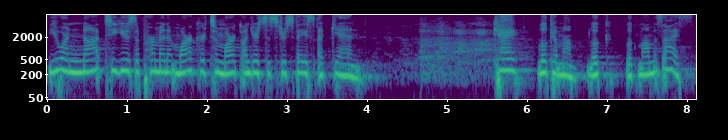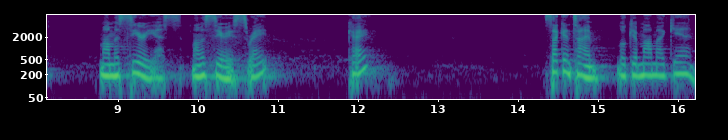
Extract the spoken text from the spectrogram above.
You are not to use a permanent marker to mark on your sister's face again. Okay? Look at mom. Look, look mama's eyes. Mama's serious. Mama's serious, right? Okay? Second time, look at mama again.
